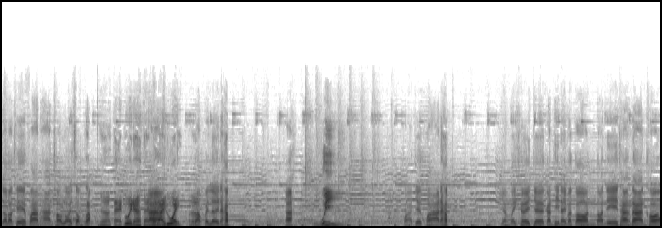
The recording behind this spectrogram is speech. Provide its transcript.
จระเข้ฟาดหางเข่าลอยศอกกลับอ่าแตกด้วยนะ แตกก็ได้ด้วยรับไปเลยนะครับอะอุ้ยขวาเจอขวานะครับ ยังไม่เคยเจอกันที่ไหนมาก่อน ตอนนี้ทางด้านของ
